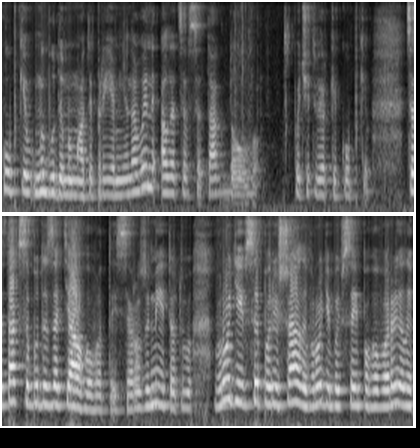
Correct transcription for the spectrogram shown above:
кубків ми будемо мати приємні новини, але це все так довго. По четвірки кубків. Це так все буде затягуватися. Розумієте, от вроді і все порішали, вроді би все і поговорили.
